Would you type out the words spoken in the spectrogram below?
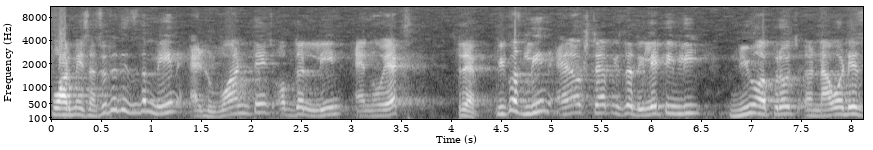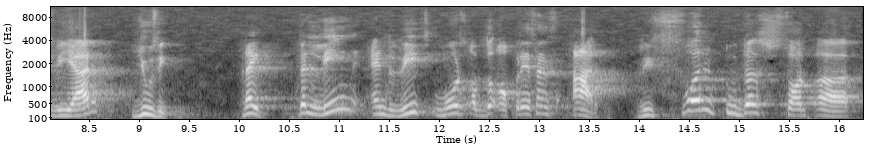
formation. So this is the main advantage of the lean NOx trap because lean NOx trap is a relatively new approach uh, nowadays we are using, right? The lean and reach modes of the operations are referred to the uh,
